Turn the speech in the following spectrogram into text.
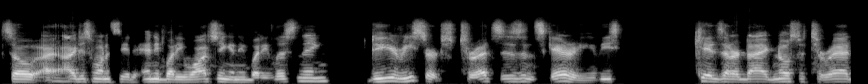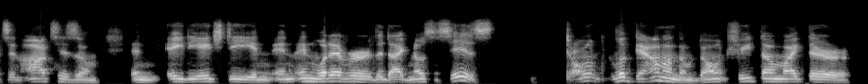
So I, I just want to say to anybody watching, anybody listening, do your research. Tourette's isn't scary. These kids that are diagnosed with Tourette's and autism and ADHD and, and, and whatever the diagnosis is, don't look down on them. Don't treat them like they're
